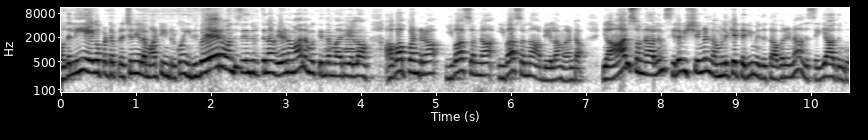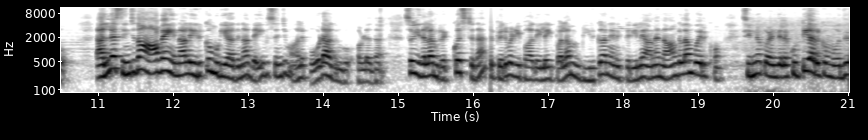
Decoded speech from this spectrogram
முதல்லயே ஏகப்பட்ட பிரச்சனையில மாட்டின்னு இருக்கோம். இது வேற வந்து சேர்ந்துருத்துனா வேணுமா நமக்கு இந்த மாதிரி எல்லாம்? அவ பண்றா இவா சொன்னா இவா சொன்னா அப்படியெல்லாம் வேண்டாம். யார் சொன்னாலும் சில விஷயங்கள் நம்மளுக்கே தெரியும் இது தவறுன்னா அதை செய்யாதுங்கோ. அல்ல செஞ்சுதான் ஆவேன் என்னால இருக்க முடியாதுன்னா தயவு செஞ்சு மாலை போடாதுங்கோ அவ்வளவுதான். ஸோ இதெல்லாம் ரெக்வஸ்ட் தான். பெருவழி பாதையில இப்போல்லாம் இப்படி இருக்கான்னு எனக்கு தெரியல. ஆனா நாங்களாம் போயிருக்கோம். சின்ன குழந்தையில குட்டியா இருக்கும்போது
